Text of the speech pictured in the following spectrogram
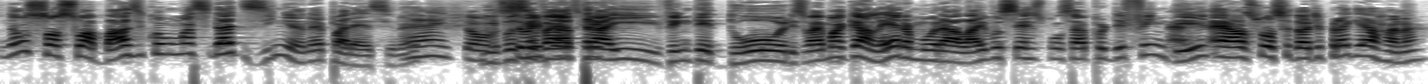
não só sua base, como uma cidadezinha, né? Parece, né? É, então, e você vai parece que- atrair vendedores, vai uma galera morar lá e você é responsável por defender. É a sua cidade pré-guerra, né?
